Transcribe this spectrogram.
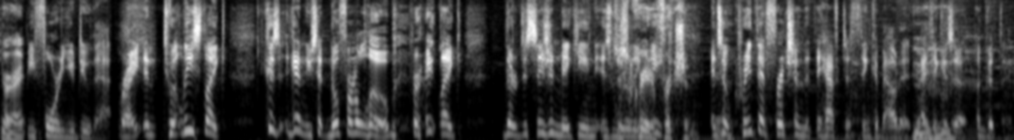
Right. before you do that. Right. And to at least like because again, you said no frontal lobe. Right. Like their decision making is Just really create a friction. And so create that friction that they have to think about it. I think mm-hmm. is a, a good thing.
